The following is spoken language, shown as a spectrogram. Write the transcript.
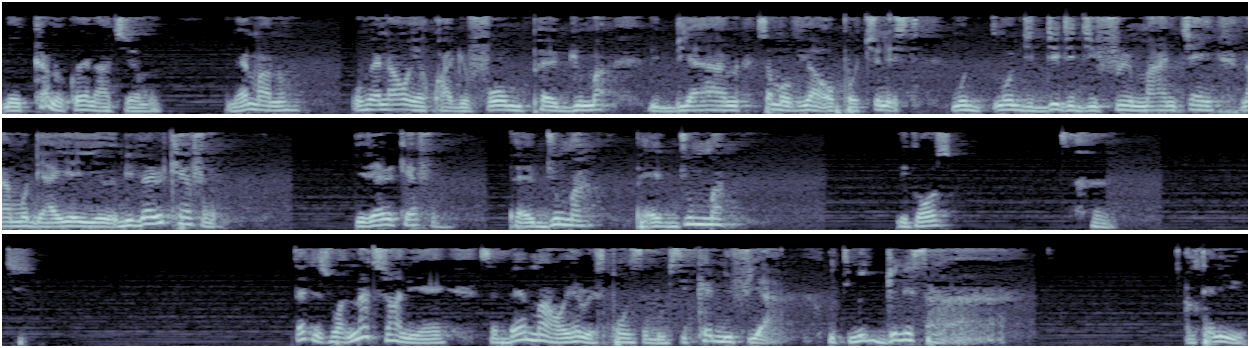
No akyerɛ mu mmarima no wohwɛ na woyɛ kwadwofoɔ mpɛ adwuma biribiara no some of you are opportunist. Mo didi didi firi mmaa nkyɛn na mo de ayɛ yie. Be very careful. Be very careful. Pɛ adwuma pɛ adwuma. Because that is why naturally eh sɛ bɛrima a ɔyɛ responsible sika ni fi a otumi dwene saa. I'm telling you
